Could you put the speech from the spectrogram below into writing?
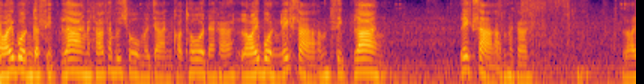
ร้อยบนกับสิบล่างนะคะท่านผู้ชมอาจารย์ขอโทษนะคะร้อยบนเลขสามสิบล่าง เลขสามนะคะร้อย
